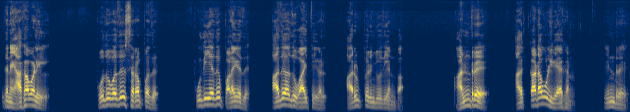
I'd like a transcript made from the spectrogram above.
இதனை அகவலில் பொதுவது சிறப்பது புதியது பழையது அது அது வாய்த்திகள் அருட்பெருஞ்சோதி என்பார் அன்று அக்கடவுள் ஏகன் இன்று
